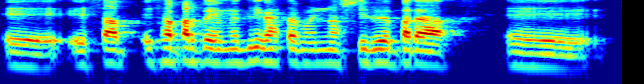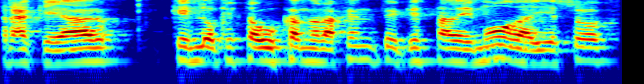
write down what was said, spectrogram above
esa, esa, parte de métricas también nos sirve para traquear qué es lo que está buscando la gente, qué está de moda y eso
